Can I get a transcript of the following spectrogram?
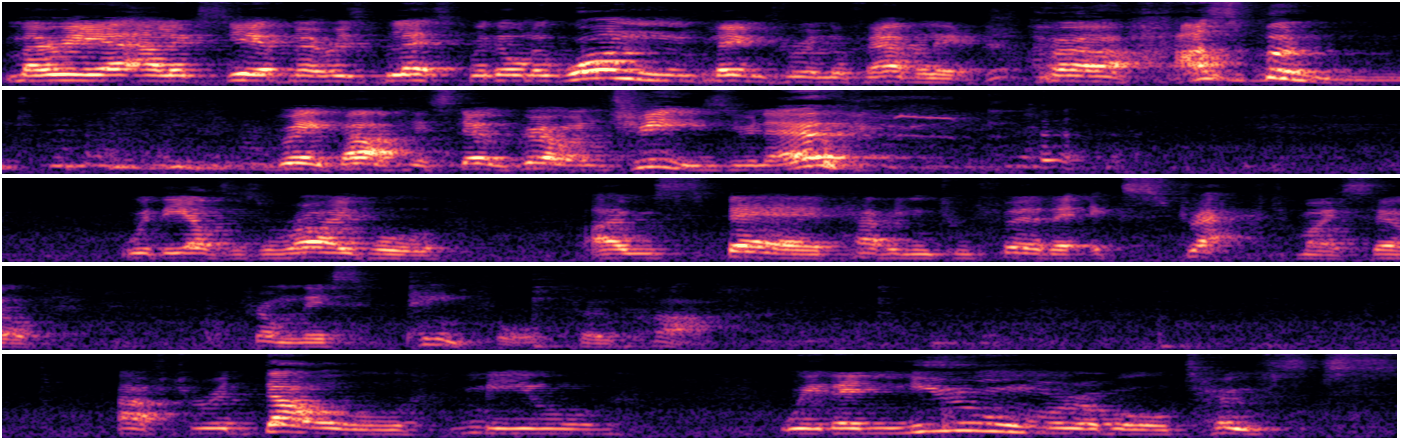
Maria Alexievna is blessed with only one painter in the family, her husband. Great artists don't grow on trees, you know. with the other's arrival, I was spared having to further extract myself from this painful faux pas. After a dull meal with innumerable toasts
